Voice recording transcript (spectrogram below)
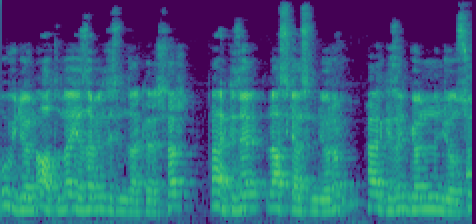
bu videonun altına yazabilirsiniz arkadaşlar. Herkese rast gelsin diyorum. Herkesin gönlünce olsun.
